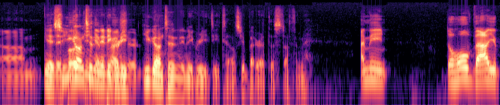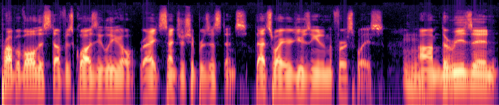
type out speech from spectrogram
Um, Yeah. So you go into the nitty gritty. You go into the nitty gritty details. You're better at this stuff than me. I mean, the whole value prop of all this stuff is quasi legal, right? Censorship resistance. That's why you're using it in the first place. Mhm. Um, the reason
